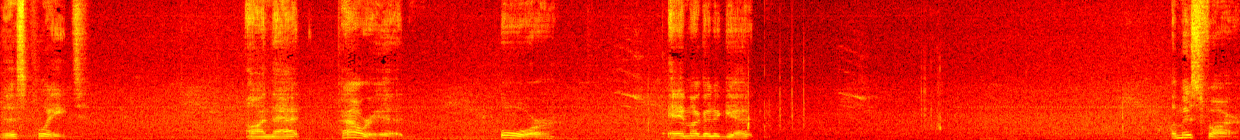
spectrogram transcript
this plate, on that power head? Or am I going to get a misfire?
